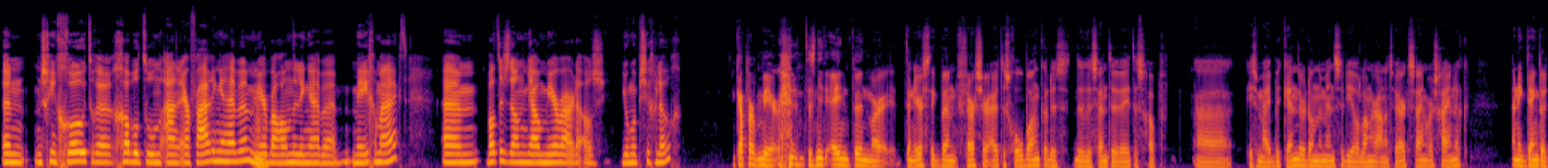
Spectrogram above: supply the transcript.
een misschien grotere grabbelton aan ervaringen hebben, Mm. meer behandelingen hebben meegemaakt. Ehm, wat is dan jouw meerwaarde als jonge psycholoog? Ik heb er meer. het is niet één punt, maar ten eerste, ik ben verser uit de schoolbanken. Dus de recente wetenschap eh, is mij bekender dan de mensen die al langer aan het werk zijn, waarschijnlijk. En ik denk dat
